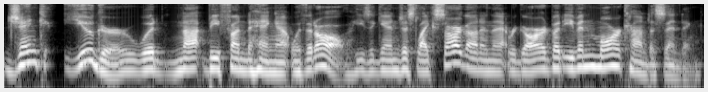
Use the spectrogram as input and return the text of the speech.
Cenk Uygur would not be fun to hang out with at all. He's again just like Sargon in that regard, but even more condescending.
